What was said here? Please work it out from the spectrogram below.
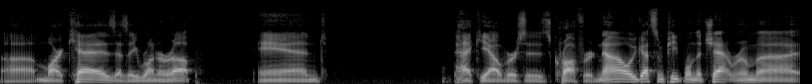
uh, Marquez as a runner up, and Pacquiao versus Crawford. Now we got some people in the chat room. Uh,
